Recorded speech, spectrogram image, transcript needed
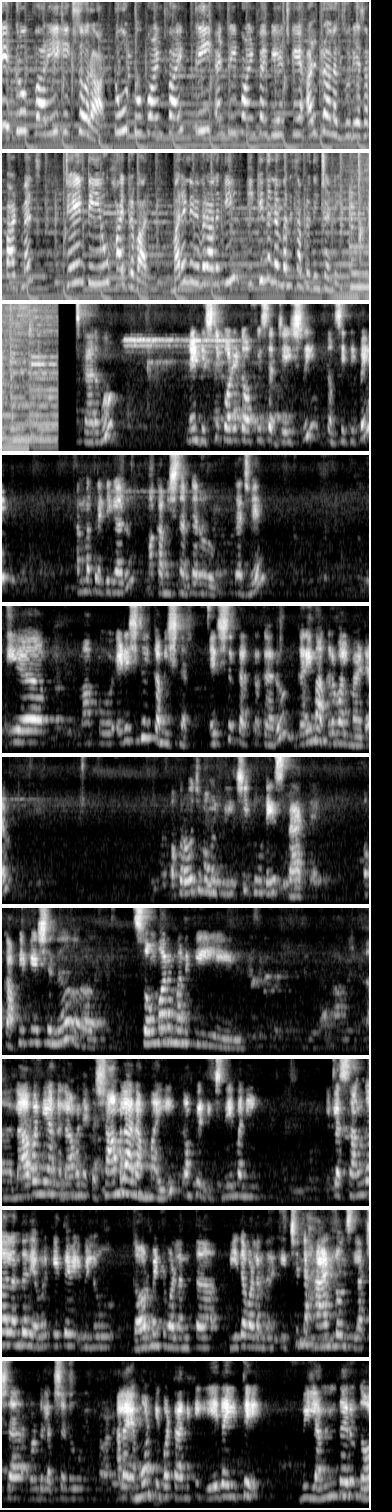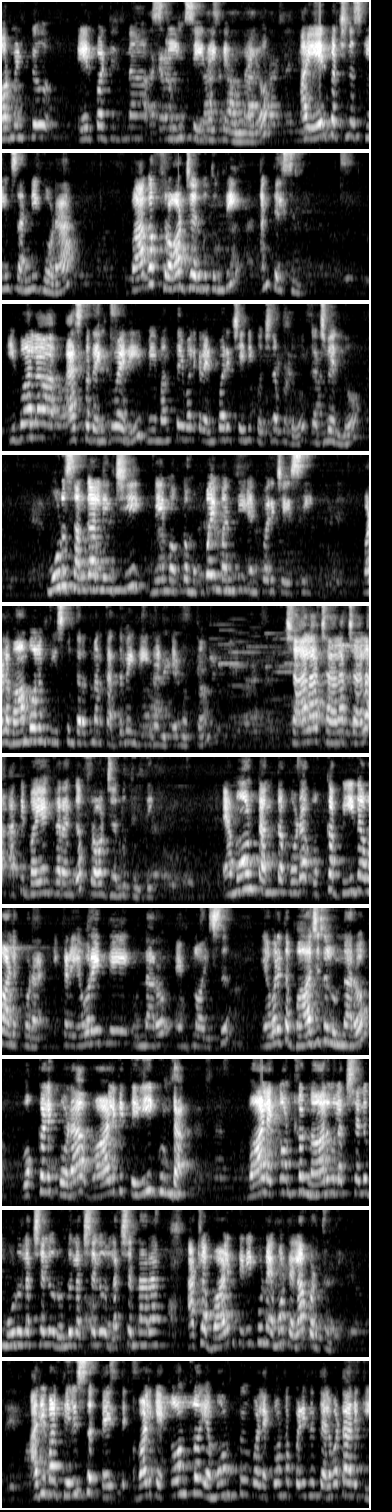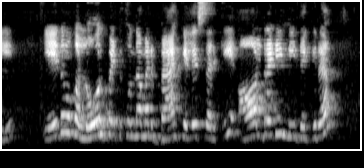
Praneeth group వారి Ixora two two point five three and three point five BHK ultra luxurious apartments JNTU Hyderabad మరిన్ని వివరాలకి ఈ కింద నెంబర్ని సంప్రదించండి. నమస్కారము. నేను district audit officer Jayashree from Siddipet Hanumanth Reddy garu మా కమిషనర్ గారు గజ్వేల్ మాకు ఎడిషనల్ కమిషనర్ ఎడిషనల్ కలెక్టర్ గారు గరిమా అగర్వాల్ మేడం. ఒకరోజు మమ్మల్ని పిలిచి టూ డేస్ బ్యాక్ ఒక అప్లికేషన్ సోమవారం మనకి లావణ్య లావణ్య యొక్క శ్యామల అనే అమ్మాయి కంప్లైంట్ ఇచ్చింది. ఏమని? ఇట్లా సంఘాలందరూ ఎవరికైతే వీళ్ళు గవర్నమెంట్ వాళ్ళంతా మీద వాళ్ళందరికీ చిన్న హ్యాండ్ లోన్స్ లక్ష రెండు లక్షలు అలా అమౌంట్ ఇవ్వటానికి ఏదైతే వీళ్ళందరూ గవర్నమెంట్ ఏర్పడిన స్కీమ్స్ ఏదైతే ఉన్నాయో ఆ ఏర్పరిచిన స్కీమ్స్ అన్నీ కూడా బాగా ఫ్రాడ్ జరుగుతుంది అని తెలిసింది. ఇవాళ యాజ్ పర్ ద ఎంక్వైరీ మేమంతా ఇవాళ ఇక్కడ ఎంక్వైరీ చేయడానికి వచ్చినప్పుడు గజ్వేల్లో మూడు సంఘాల నుంచి మేము ఒక ముప్పై మంది ఎంక్వైరీ చేసి వాళ్ళ వాంబోలం తీసుకున్న తర్వాత మనకు అర్థమైంది ఏంటంటే మొత్తం చాలా చాలా చాలా అతి భయంకరంగా ఫ్రాడ్ జరుగుతుంది. అమౌంట్ అంతా కూడా ఒక్క బీద వాళ్ళకి కూడా ఇక్కడ ఎవరైతే ఉన్నారో ఎంప్లాయీస్ ఎవరైతే బాధ్యతలు ఉన్నారో ఒక్కరికి కూడా వాళ్ళకి తెలియకుండా వాళ్ళ అకౌంట్లో నాలుగు లక్షలు మూడు లక్షలు రెండు లక్షలు లక్షన్నర. అట్లా వాళ్ళకి తెలియకుండా అమౌంట్ ఎలా పడుతుంది? అది వాళ్ళకి తెలుస్తుంది వాళ్ళకి అకౌంట్లో అమౌంట్ వాళ్ళ అకౌంట్లో పడిందని తెలవటానికి ఏదో ఒక లోన్ పెట్టుకుందామని బ్యాంక్ వెళ్ళేసరికి ఆల్రెడీ మీ దగ్గర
